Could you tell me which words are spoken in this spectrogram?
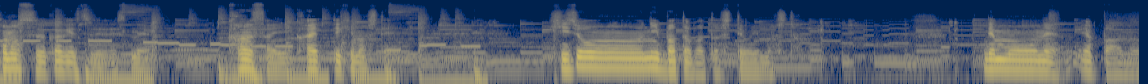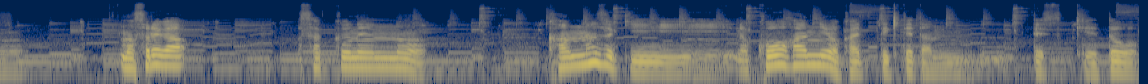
この数ヶ月でですね関西に帰ってきまして。非常にバタバタしておりました。でもねやっぱあのまあそれが昨年の神奈月の後半には帰ってきてたんですけど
